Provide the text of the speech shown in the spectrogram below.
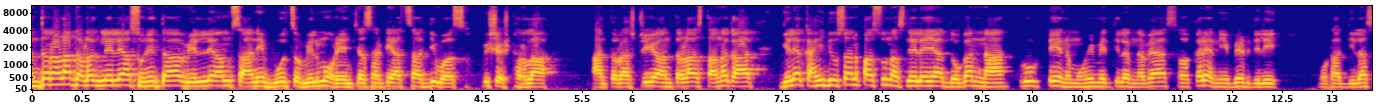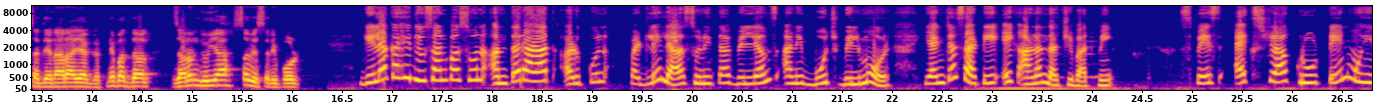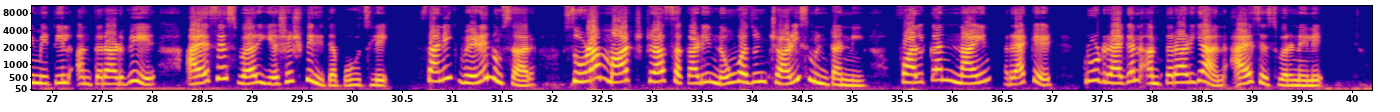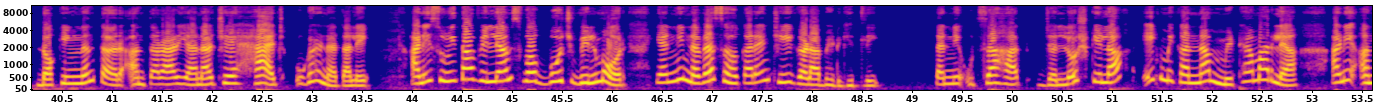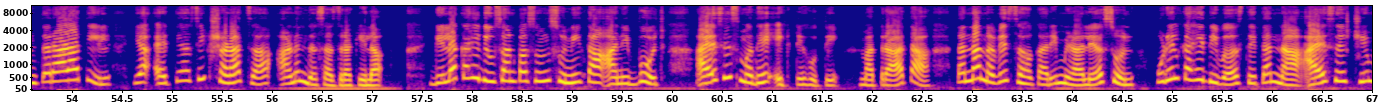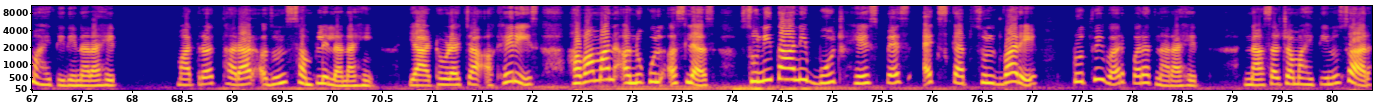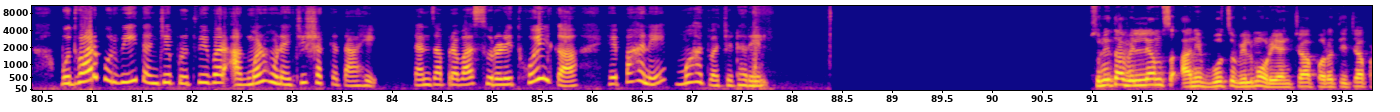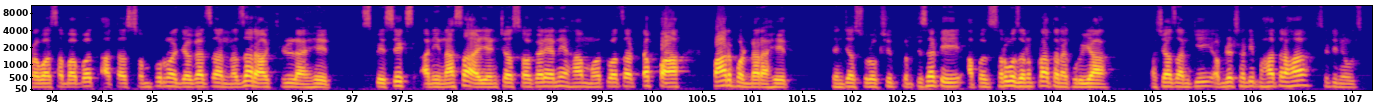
अंतराळात अडकलेल्या सुनीता विल्यम्स आणि बुच विल्मोर यांच्यासाठी आजचा दिवस विशेष ठरला. आंतरराष्ट्रीय अंतराळ स्थानकात गेल्या काही दिवसांपासून असलेल्या या दोघांना क्रू टेन मोहिमेतील नव्या सहकाऱ्यांनी भेट दिली. मोठा दिलासा देणारा या घटनेबद्दल जाणून घेऊया सविस्तर रिपोर्ट. गेल्या काही दिवसांपासून अंतराळात अडकून पडलेल्या सुनीता विल्यम्स आणि बुच विल्मोर यांच्यासाठी एक आनंदाची बातमी. स्पेस एक्सच्या क्रू टेन मोहिमेतील अंतराळवीर आय एस एसवर यशस्वीरित्या पोहोचले. स्थानिक वेळेनुसार सोळा मार्चच्या सकाळी नऊ वाजून चाळीस मिनिटांनी Falcon nine rocket crew Dragon अंतराळयान I S एसवर नेले. डॉकिंग नंतर हॅच उघडण्यात आले आणि सुनीता विल्यम्स व बुच विल्मोर यांनी नव्या सहकाऱ्यांची गडाभेट घेतली. त्यांनी उत्साहात जल्लोष केला एकमेकांना मिठ्या मारल्या आणि अंतराळातील या ऐतिहासिक क्षणाचा आनंद साजरा केला. गेल्या काही दिवसांपासून सुनीता आणि बुच आय एस एसमध्ये एकटे होते. मात्र आता त्यांना नवे सहकारी मिळाले असून पुढील काही दिवस ते त्यांना आय एस एसची माहिती देणार आहेत. मात्र थरार अजून संपलेला नाही. या आठवड्याच्या अखेरीस हवामान अनुकूल असल्यास सुनीता आणि बुच हे स्पेस एक्स कॅप्सूलद्वारे पृथ्वीवर परतणार आहेत. नासाच्या माहितीनुसार बुधवारपूर्वी त्यांचे पृथ्वीवर आगमन होण्याची शक्यता आहे. त्यांचा प्रवास सुरळीत होईल का हे पाहणे महत्त्वाचे ठरेल. सुनीता विल्यम्स आणि बुच विल्मोर यांच्या परतीच्या प्रवासाबाबत आता संपूर्ण जगाचा नजारा खिळला आहे. स्पेसेक्स आणि नासा यांच्या सहकार्याने हा महत्त्वाचा टप्पा पार पडणार आहेत. त्यांच्या सुरक्षित परतीसाठी आपण सर्वजण प्रार्थना करूया. अशाच आणखी अपडेटसाठी पाहत रहा सिटी न्यूज.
